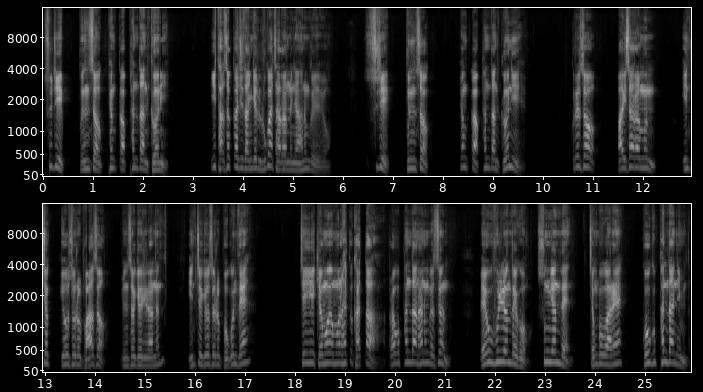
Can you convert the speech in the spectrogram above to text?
수집, 분석, 평가, 판단, 건의 이 다섯 가지 단계를 누가 잘하느냐 하는 거예요. 수집, 분석, 평가, 판단, 건의예요. 그래서 아 이 사람은 인적 요소를 봐서 윤석열이라는 인적 요소를 보건대 제2의 경험을 할 것 같다라고 판단하는 것은 매우 훈련되고 숙련된 정보관의 고급 판단입니다.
